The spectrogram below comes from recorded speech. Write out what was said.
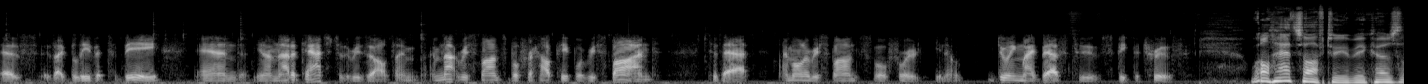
as as I believe it to be, and you know I'm not attached to the results. I'm I'm not responsible for how people respond to that. I'm only responsible for you know doing my best to speak the truth. Well, hats off to you because,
